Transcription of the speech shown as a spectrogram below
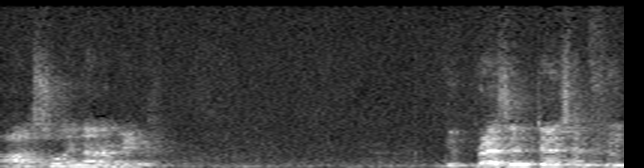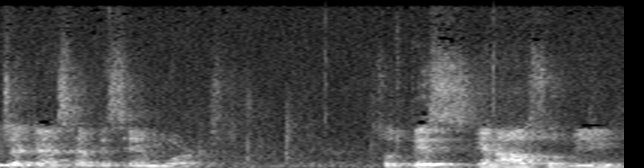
Also in Arabic, present tense and future tense have the same word. So this can also be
